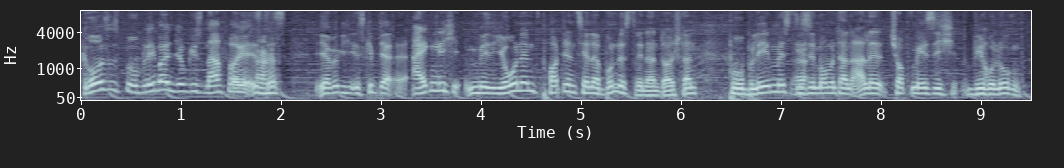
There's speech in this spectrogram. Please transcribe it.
Großes Problem an Yogis Nachfolger ist, Aha. dass ja wirklich, es gibt ja eigentlich Millionen potenzieller Bundestrainer in Deutschland. Problem ist, die Ja. sind momentan alle jobmäßig Virologen.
